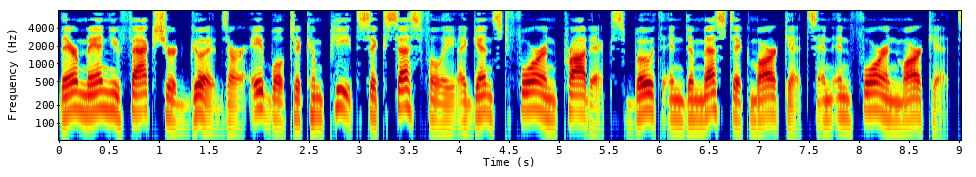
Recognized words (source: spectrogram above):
their manufactured goods are able to compete successfully against foreign products both in domestic markets and in foreign markets.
